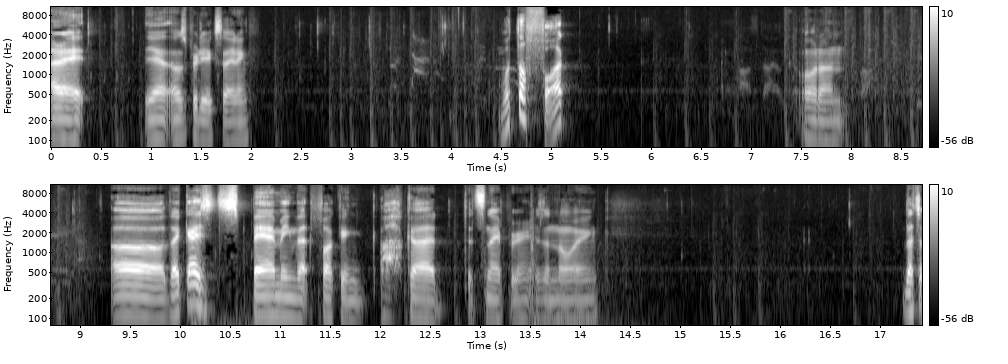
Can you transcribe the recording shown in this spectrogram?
Alright. Yeah, that was pretty exciting. What the fuck? Hold on. Oh, that guy's spamming that fucking. Oh god, that sniper is annoying. That's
